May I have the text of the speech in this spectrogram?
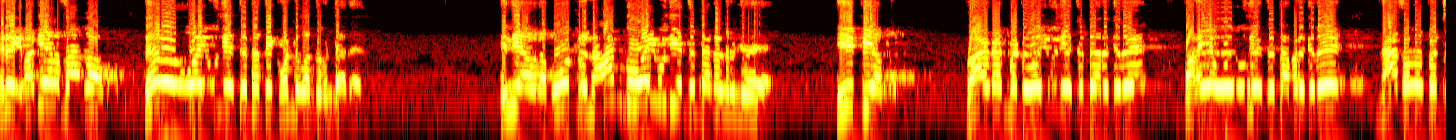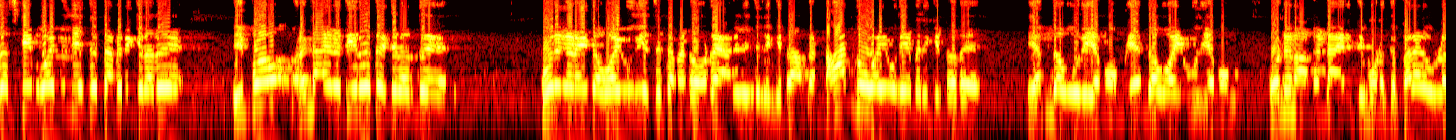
இன்றைக்கு மத்திய அரசாங்கம் வேறொரு ஓய்வூதிய திட்டத்தை கொண்டு வந்து விட்டது. இந்தியாவில் மூன்று நான்கு ஓய்வூதிய திட்டங்கள் இருக்குது. இபிஎஃப் ப்ராவிடன்ட் ஓய்வூதிய திட்டம் இருக்குது. பழைய ஓய்வூதிய திட்டம் இருக்குது. நேஷனல் பென்ஷன் ஸ்கீம் ஓய்வூதிய திட்டம் இருக்கிறது. இப்போ ரெண்டாயிரத்தி இருபத்தி அஞ்சுல இருந்து ஒருங்கிணைந்த ஓய்வூதிய திட்டம் என்ற ஒன்றை அறிவித்திருக்கிறார்கள் நான்கு ஓய்வூதியம் இருக்கின்றது. எந்த ஊதியமும் எந்த ஓய்வூதியமும் ஒன்று நாள் ரெண்டாயிரத்தி மூணுக்கு பிறகு உள்ள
